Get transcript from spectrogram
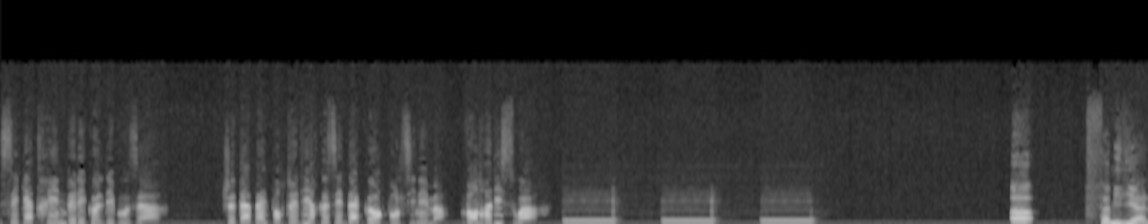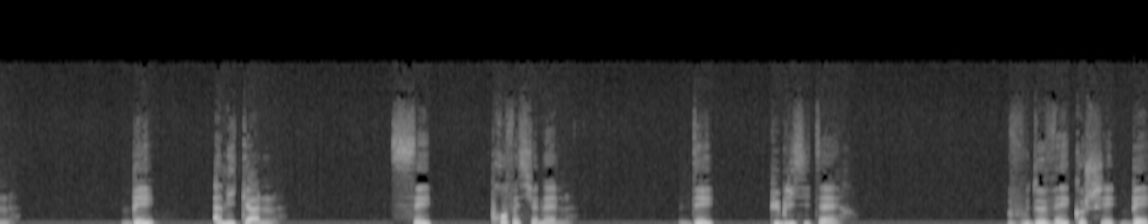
C'est Catherine de l'école des beaux-arts. Je t'appelle pour te dire que c'est d'accord pour le cinéma. Vendredi soir. A. Familial. B. Amical. C. Professionnel. D. Publicitaire. Vous devez cocher B.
